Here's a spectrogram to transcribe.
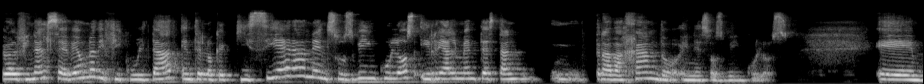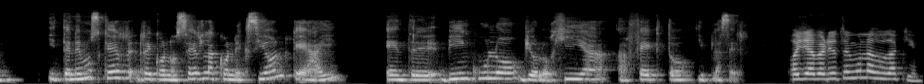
pero al final se ve una dificultad entre lo que quisieran en sus vínculos y realmente están mm, trabajando en esos vínculos. Eh, y tenemos que reconocer la conexión que hay entre vínculo, biología, afecto y placer. Oye, a ver, yo tengo una duda aquí.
